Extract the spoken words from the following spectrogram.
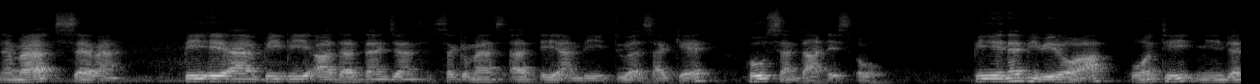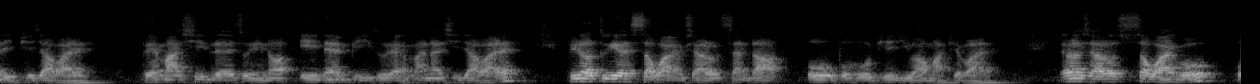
နံပါတ်7 PAN PB are the tangent segments at A and B to a cycle whose center is O PA နဲ့ PB တို့ဟာ1ထိမြင်ပြတ်တွေဖြစ်ကြပါတယ် ဘယ်မှာရှိလဲဆိုရင်တော့ A နဲ့ B ဆိုတဲ့အမှန်တမ်းရှိကြပါတယ်ပြီးတော့သူရဲ့ဆက်ဝိုင်းဆရာတို့ center O ဘို့ဖြစ်ယူရမှာဖြစ်ပါတယ်အဲ့တော့ဆရာတို့ဆက်ဝိုင်းကို O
